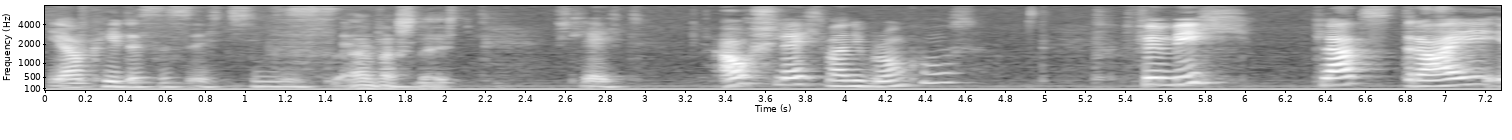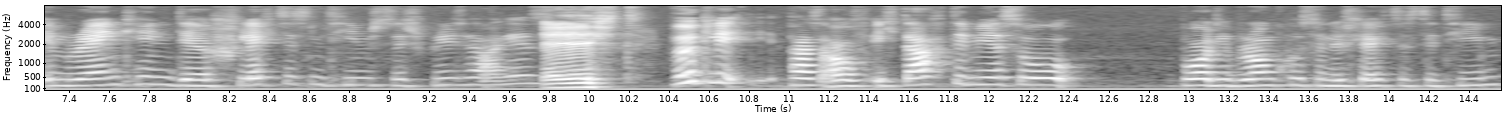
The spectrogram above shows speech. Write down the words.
Ja, okay, das ist echt ziemlich. Das ist einfach schlecht. Schlecht. Auch schlecht waren die Broncos. Für mich Platz 3 im Ranking der schlechtesten Teams des Spieltages. Echt? Wirklich, pass auf, ich dachte mir so, boah, die Broncos sind das schlechteste Team.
